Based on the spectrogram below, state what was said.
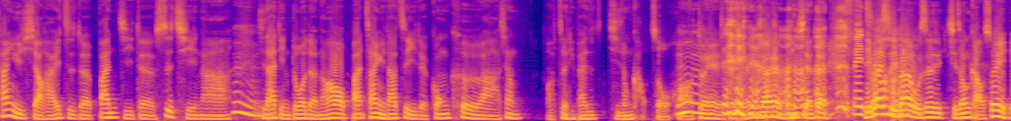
参与小孩子的班级的事情啊，嗯，其实还挺多的。然后班参与他自己的功课啊，像哦，这礼拜是期中考周哦，对对，应该很明显。对，礼拜四、礼拜五是期中考，所以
